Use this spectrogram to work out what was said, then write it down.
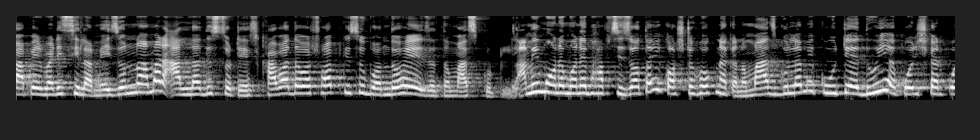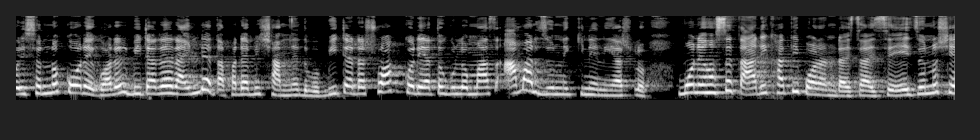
বাপের বাড়ি ছিলাম, এই জন্য আমার আহ্লাদিস চোটে খাওয়া দাওয়া সব কিছু বন্ধ হয়ে যেত মাছ কুটলে। আমি মনে মনে ভাবছি, যতই কষ্ট হোক না কেন, মাছগুলো আমি কুইটে ধুয়ে পরিষ্কার পরিচ্ছন্ন করে ঘরের বিটারে রাইন্দে তারপরে আমি সামনে দেবো। বিটাটা শখ করে এতগুলো মাছ আমার জন্য কিনে নিয়ে আসলো। মনে হচ্ছে তারই খাতি পরান্ডায় চাইছে, এই জন্য সে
